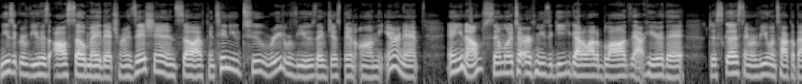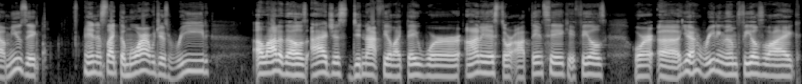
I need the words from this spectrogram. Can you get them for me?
music review has also made that transition. And so I've continued to read reviews. They've just been on the internet and you know, similar to Irk Music Geek, you got a lot of blogs out here that discuss and review and talk about music. And it's like the more I would just read a lot of those, I just did not feel like they were honest or authentic. It feels, or uh, yeah, reading them feels like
